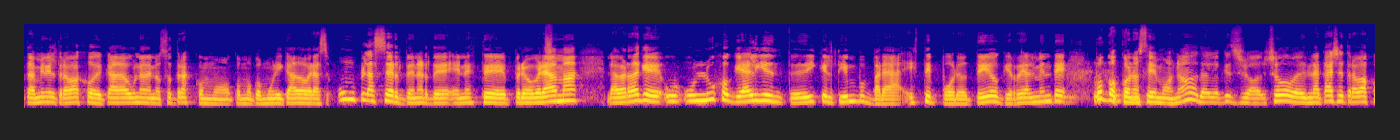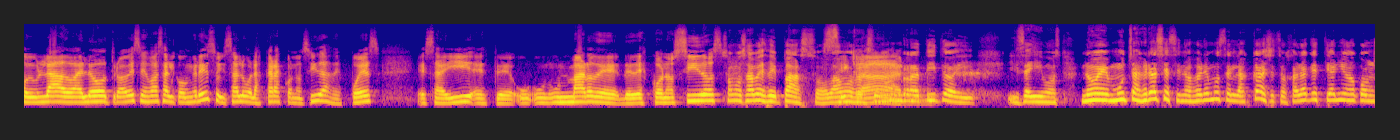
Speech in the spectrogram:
también el trabajo de cada una de nosotras como, como comunicadoras. Un placer tenerte en este programa. La verdad que un, lujo que alguien te dedique el tiempo para este poroteo que realmente pocos conocemos, ¿no? Yo, yo en la calle trabajo de un lado al otro, a veces vas al Congreso y salvo las caras conocidas, después es ahí este, un, mar de, desconocidos. Somos aves de paso, vamos a hacer un ratito y, seguimos. Noé, muchas gracias y nos veremos en las calles. Ojalá que este año con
